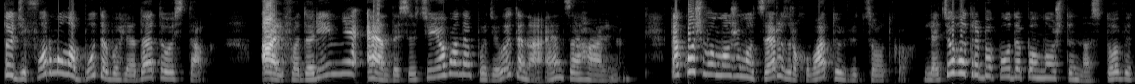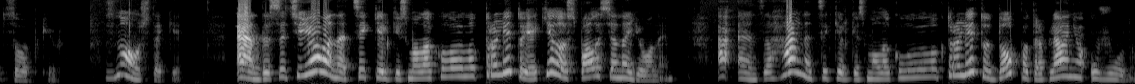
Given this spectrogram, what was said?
Тоді формула буде виглядати ось так. Альфа дорівнює n дисоційоване поділити на n загальне. Також ми можемо це розрахувати у відсотках. Для цього треба буде помножити на 100%. Знову ж таки, n дисоційоване – це кількість молекул електроліту, які розпалися на йони. А n загальне це кількість молекул електроліту до потрапляння у воду.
